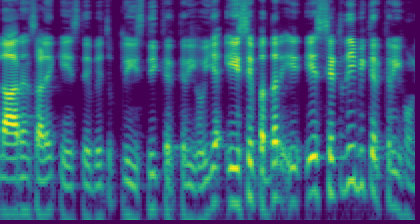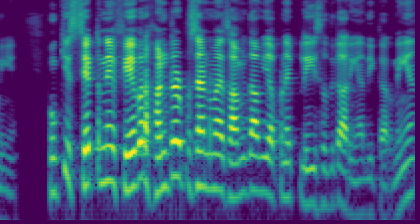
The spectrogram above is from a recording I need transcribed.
ਲਾਰੈਂਸ ਵਾਲੇ ਕੇਸ ਦੇ ਵਿੱਚ ਪੁਲਿਸ ਦੀ ਕਿਰਕਰੀ ਹੋਈ ਹੈ, ਇਸੇ ਪੱਧਰ ਇਹ ਸਿੱਟ ਦੀ ਵੀ ਕਿਰਕਰੀ ਹੋਣੀ ਹੈ। ਕਿਉਂਕਿ ਸਿੱਟ ਨੇ ਫੇਵਰ 100% ਮੈਂ ਸਮਝਦਾ ਵੀ ਆਪਣੇ ਪੁਲਿਸ ਅਧਿਕਾਰੀਆਂ ਦੀ ਕਰਨੀ ਆ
